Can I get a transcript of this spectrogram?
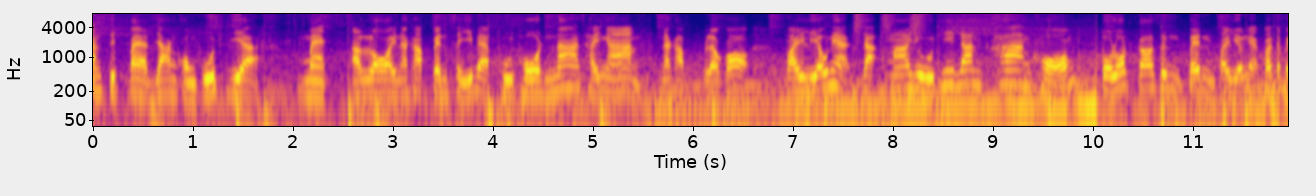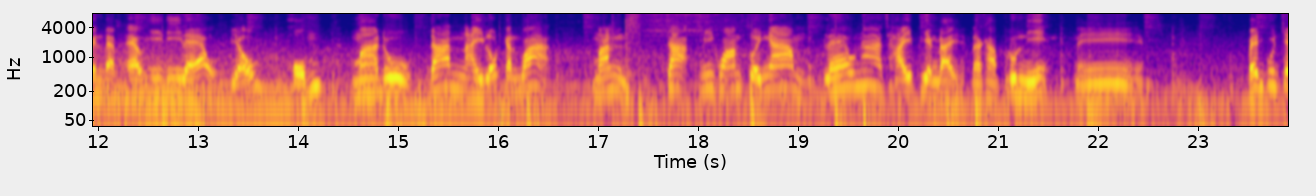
2018 ยางของ Goodyear เยียแม็กอลอยนะครับเป็นสีแบบทูโทนน่าใช้งานนะครับแล้วก็ ไฟเลี้ยวเนี่ยจะมาอยู่ที่ด้านข้างของตัวรถก็ซึ่งเป็นไฟเลี้ยวเนี่ยก็จะเป็นแบบ LED แล้ว เดี๋ยวผมมาดูด้านในรถกันว่า มันจะมีความสวยงามแล้วน่าใช้เพียงใดนะครับ รุ่นนี้นี่เป็นกุญแจ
